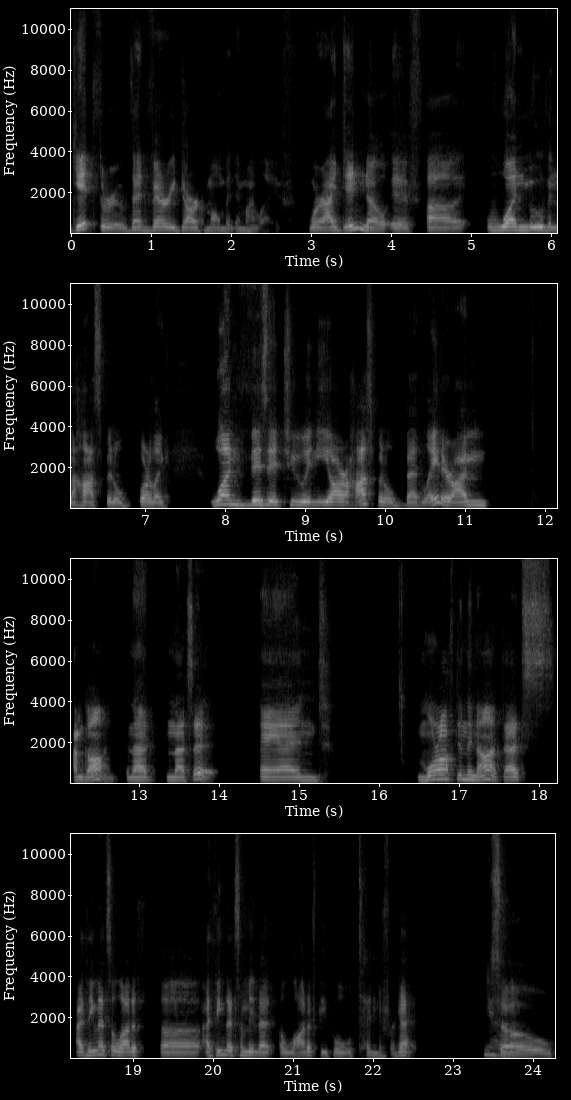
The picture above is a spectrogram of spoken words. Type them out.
get through that very dark moment in my life where I didn't know if uh, one move in the hospital or like one visit to an ER hospital bed later, I'm I'm gone, and that and that's it. And more often than not, that's I think that's a lot of uh, I think that's something that a lot of people tend to forget. Yeah. So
